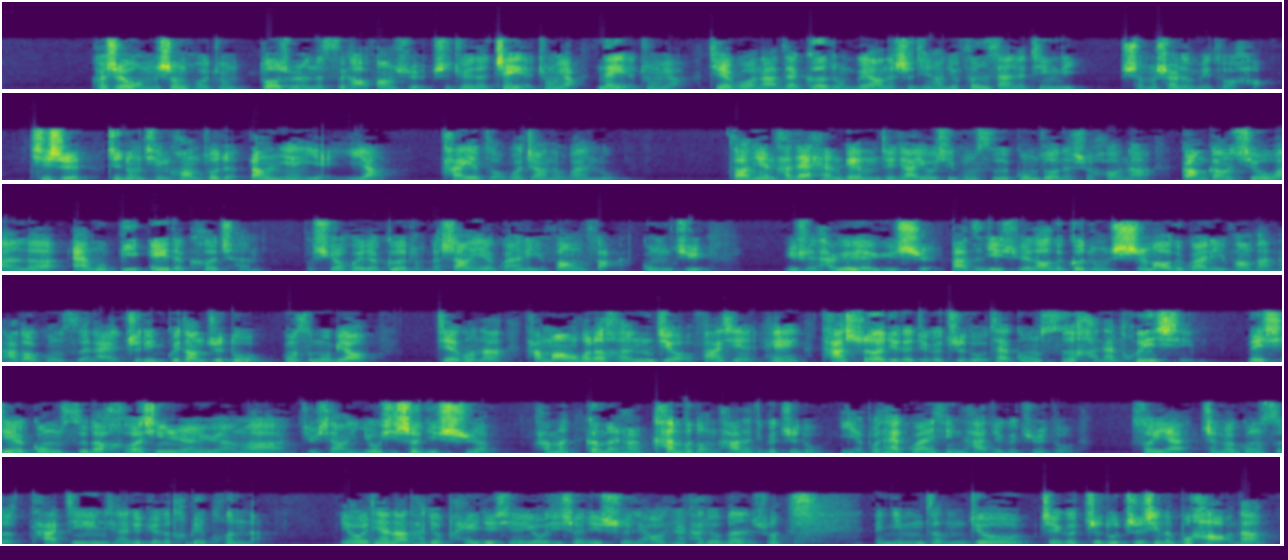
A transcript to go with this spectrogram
可是我们生活中，多数人的思考方式是觉得这也重要，那也重要，结果呢，在各种各样的事情上就分散了精力，什么事儿都没做好。其实这种情况，作者当年也一样，他也走过这样的弯路。早年他在 Han Game 这家游戏公司工作的时候呢，刚刚修完了 MBA 的课程，学会了各种的商业管理方法工具，于是他跃跃欲试，把自己学到的各种时髦的管理方法拿到公司来制定规章制度、公司目标。结果呢，他忙活了很久，发现，嘿，他设计的这个制度在公司很难推行。那些公司的核心人员啊，就像游戏设计师，他们根本上看不懂他的这个制度，也不太关心他这个制度。所以啊，整个公司他经营起来就觉得特别困难。有一天呢，他就陪这些游戏设计师聊天，他就问说：“哎，你们怎么就这个制度执行的不好呢？”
